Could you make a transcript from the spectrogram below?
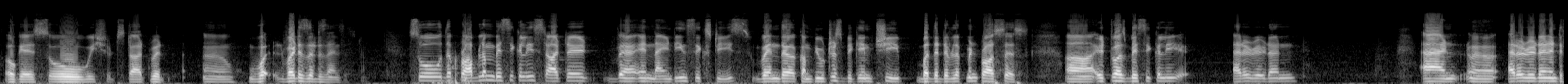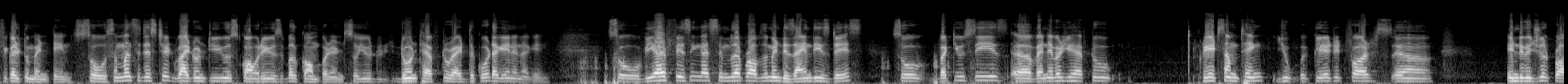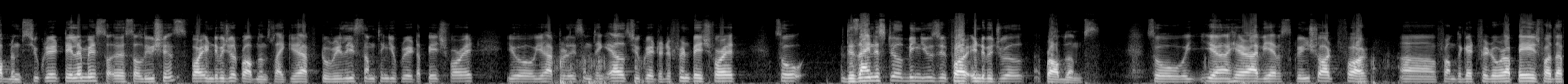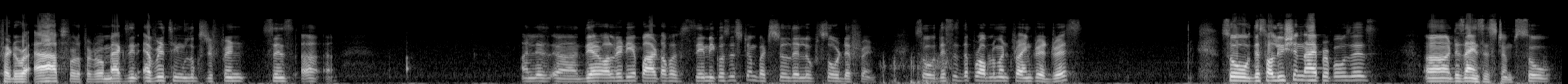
Okay, so we should start with uh, what what is the design system. So the problem basically started in 1960s when the computers became cheap, but the development process, uh, it was basically error-ridden and uh, error-ridden and difficult to maintain. So someone suggested, why don't you use com reusable components so you don't have to write the code again and again. So we are facing a similar problem in design these days. So what you see is uh, whenever you have to create something, you create it for uh, individual problems. You create tailor-made so, uh, solutions for individual problems. Like you have to release something, you create a page for it. You, you have to release something else, you create a different page for it. So design is still being used for individual problems. So yeah, here we have a screenshot for uh, from the Get Fedora page for the Fedora apps, for the Fedora magazine. Everything looks different since uh, unless uh, they are already a part of a same ecosystem, but still they look so different. So this is the problem I'm trying to address. So the solution I propose is uh, design systems. So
